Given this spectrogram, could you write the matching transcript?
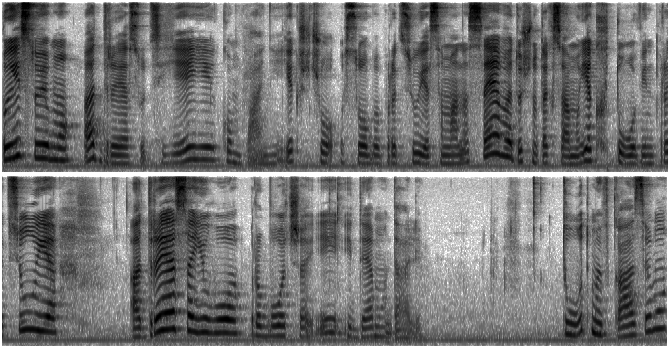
вписуємо адресу цієї компанії. Якщо особа працює сама на себе, точно так само, як хто він працює, адреса його робоча, і йдемо далі. Тут ми вказуємо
